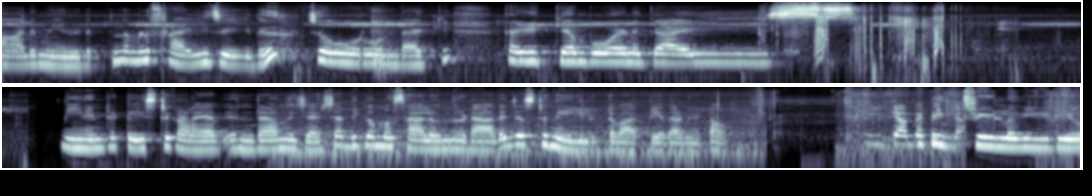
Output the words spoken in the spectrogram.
നാല് മീനെടുത്ത് നമ്മൾ ഫ്രൈ ചെയ്ത് ചോറും ഉണ്ടാക്കി കഴിക്കാൻ പോവാണ് ഗൈസ് മീനിന്റെ ടേസ്റ്റ് കളയാ എന്താന്ന് വിചാരിച്ച് അധികം മസാല ഒന്നും ഇടാതെ ജസ്റ്റ് നെയ്യിലിട്ട് വാട്ടിയതാണ് കേട്ടോ. അപ്പോൾ ഇത്രയുള്ള വീഡിയോ.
